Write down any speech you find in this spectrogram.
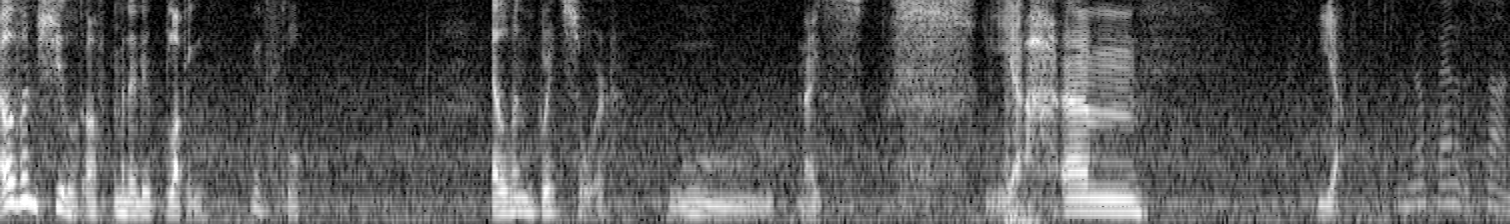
Elven Shield of Eminent Blocking. Hmm, cool. Elven Great Sword. Ooh, nice. Yeah. Um. Yeah. I'm no fan of the sun.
